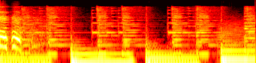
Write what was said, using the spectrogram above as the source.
Ho ho ho!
